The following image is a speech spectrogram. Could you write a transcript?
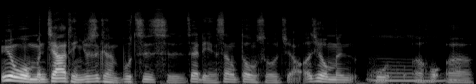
因为我们家庭就是可能不支持在脸上动手脚，而且我们华呃华呃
